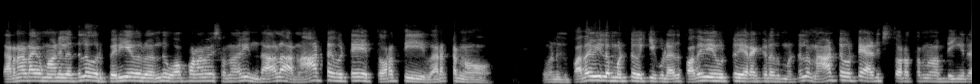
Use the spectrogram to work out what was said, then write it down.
கர்நாடக மாநிலத்துல ஒரு பெரியவர் வந்து ஓப்பனாவே சொன்னாரு, "இந்த ஆள் நாட்டை விட்டே துரத்தி விரட்டணும். இவனுக்கு பதவியில மட்டும் வைக்கக்கூடாது. பதவியை விட்டு இறக்குறது மட்டும் இல்ல, நாட்டை விட்டே அடிச்சு துரத்தணும் அப்படிங்கிற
